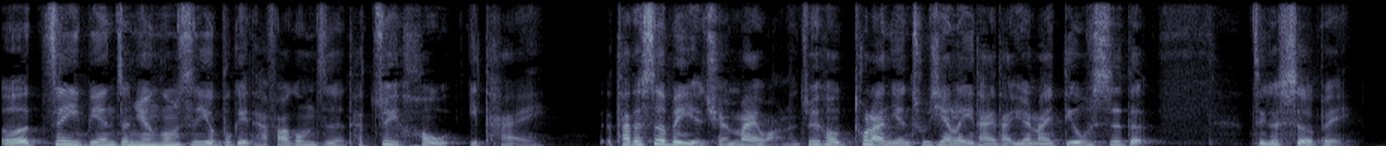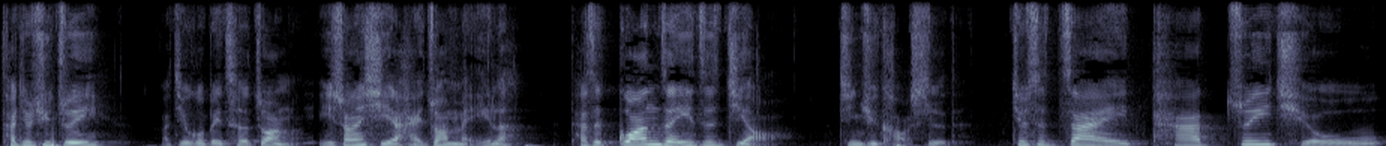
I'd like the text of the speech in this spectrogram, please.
而这边证券公司又不给他发工资，他最后一台他的设备也全卖完了，最后突然间出现了一台他原来丢失的这个设备，他就去追。啊！结果被车撞了，一双鞋还撞没了。他是光着一只脚进去考试的，就是在他追求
